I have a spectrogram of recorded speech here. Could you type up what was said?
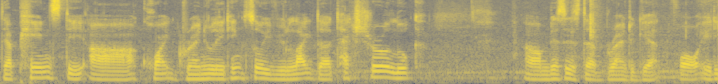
their paints, they are quite granulating. So if you like the textural look, um, this is the brand to get. For 80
